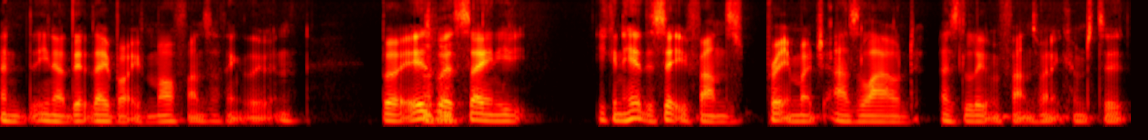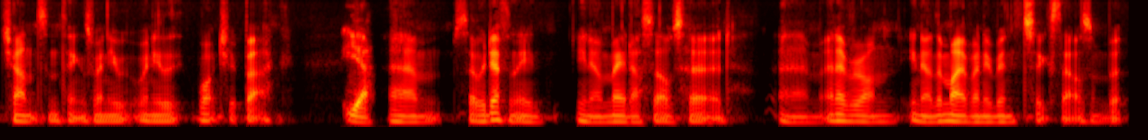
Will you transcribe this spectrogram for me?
and you know they, they brought even more fans, I think, Luton. But it is Mhm. worth saying you you can hear the City fans pretty much as loud as the Luton fans when it comes to chants and things when you when you watch it back. Yeah. Um, so we definitely you know made ourselves heard, um, and everyone you know there might have only been six thousand, but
